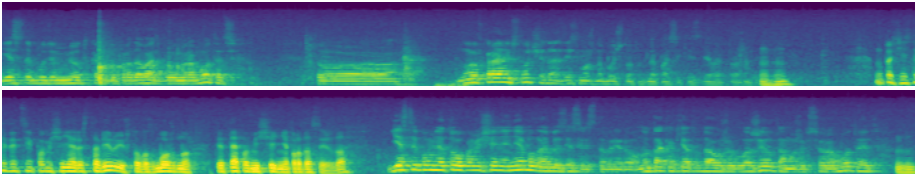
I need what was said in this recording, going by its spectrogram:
Если будем мед как бы продавать, будем работать, то... Ну и в крайнем случае, да, здесь можно будет что-то для пасеки сделать тоже. Угу. Ну, тобто, якщо ти ці поміщення реставруєш, то, можливо, ти те поміщення продасиш, да? Если бы у меня того помещения не было, я бы здесь реставрировал. Но так как я туда уже вложил, там уже все работает, Угу.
